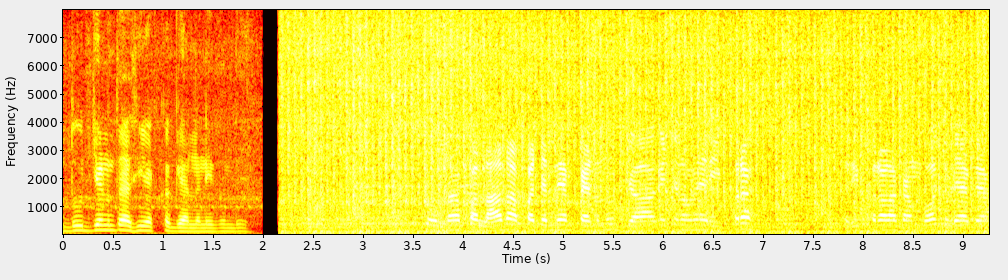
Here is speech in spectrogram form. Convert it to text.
ਦੂਜੇ ਨੂੰ ਤਾਂ ਅਸੀਂ ਇੱਕ ਗਿਣ ਨਹੀਂ ਦਿੰਦੇ। ਝੋਨਾ ਭੱਲਾ ਲਾਦਾ ਆਪਾਂ ਚੱਲੇ ਆਂ ਪਿੰਡ ਨੂੰ, ਜਾ ਕੇ ਚਲਾਉਣੇ ਆ ਰੀਪਰ ਰੀਪਰ ਵਾਲਾ ਕੰਮ ਬਹੁਤ ਜੁੜਿਆ ਪਿਆ।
